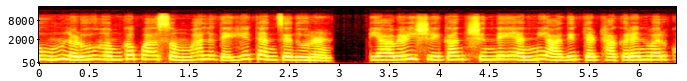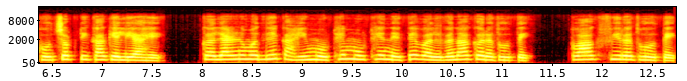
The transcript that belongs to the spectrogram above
तुम लढू हमकपा संभालते हे त्यांचे धोरण. यावेळी श्रीकांत शिंदे यांनी आदित्य ठाकरेंवर खोचक टीका केली आहे. कल्याणमध्ये काही मोठे मोठे नेते वल्गना करत होते. वाघ फिरत होते.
